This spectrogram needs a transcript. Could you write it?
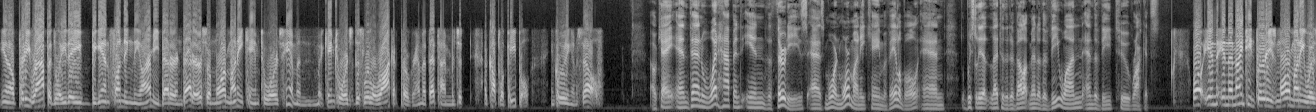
you know, pretty rapidly they began funding the army better and better, so more money came towards him and came towards this little rocket program. At that time, just a couple of people, including himself. Okay, and then what happened in the 30s as more and more money came available, and which led to the development of the V 1 and the V 2 rockets? Well, in in the 1930s, more money was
